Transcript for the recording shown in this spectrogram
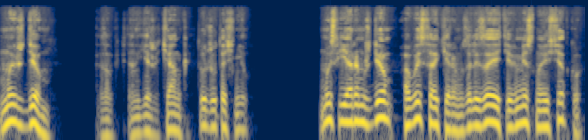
«Мы ждем», — сказал капитан Ежичанка, тут же уточнил. «Мы с Яром ждем, а вы с Акером залезаете в местную сетку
